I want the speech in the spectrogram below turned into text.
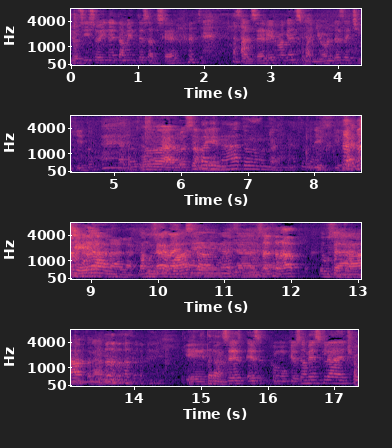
Yo sí soy netamente salsero, salsero y rock en español desde chiquito. Carlos El también. vallenato, vallenato, La- la- la música el trap. Le gusta el trap también. Eh, Entonces es como que esa mezcla ha hecho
